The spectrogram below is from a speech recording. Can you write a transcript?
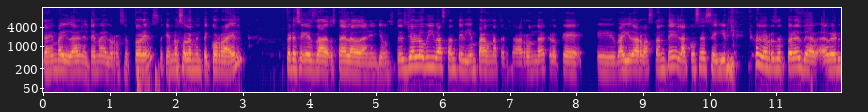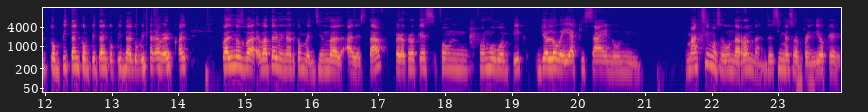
también va a ayudar en el tema de los receptores, que no solamente corra él, pero sí está, está del lado de Daniel Jones. Entonces yo lo vi bastante bien para una tercera ronda, creo que eh, va a ayudar bastante. La cosa es seguir con los receptores de a, ver, compitan, compitan, compitan, compitan, a ver cuál, cuál nos va, va a terminar convenciendo al, al, staff, pero creo que es, fue, un, fue un muy buen pick. Yo lo veía quizá en un máximo segunda ronda, entonces sí me sorprendió que,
